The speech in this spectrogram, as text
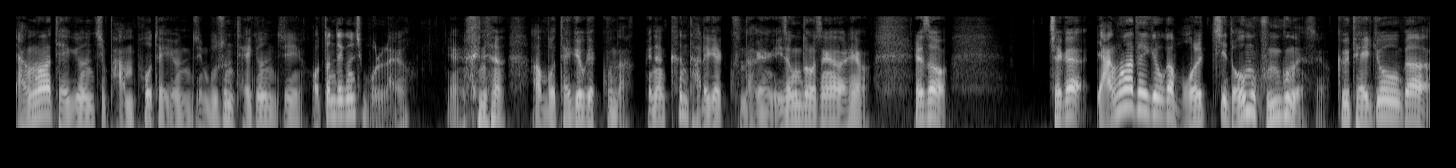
양화대교인지 반포대교인지 무슨 대교인지 어떤 대교인지 몰라요. 예, 그냥 아 뭐 대교겠구나. 그냥 큰 다리겠구나. 그냥 이 정도로 생각을 해요. 그래서 제가 양화대교가 뭘지 너무 궁금했어요. 그 대교가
